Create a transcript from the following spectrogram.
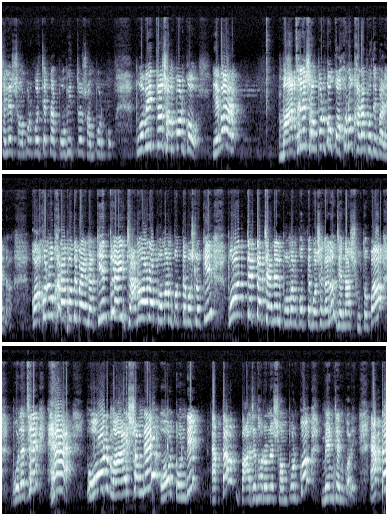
ছেলের সম্পর্ক হচ্ছে একটা পবিত্র সম্পর্ক। পবিত্র সম্পর্ক। এবার মা ছেলের সম্পর্ক কখনো খারাপ হতে পারে না। কখনো খারাপ হতে পারে না। কিন্তু এই জানোয়াররা প্রমাণ করতে বসল কি? প্রত্যেকটা চ্যানেল প্রমাণ করতে বসে গেল যে, না, সুতপা বলেছে হ্যাঁ ওর মায়ের সঙ্গে ও টন্ডি একটা বাজে ধরনের সম্পর্ক মেনটেন করে। একটা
